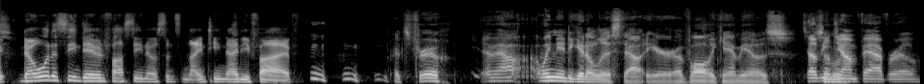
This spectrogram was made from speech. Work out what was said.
appearance. no one has seen David Faustino since 1995. That's true. I mean, I- we need to get a list out here of all the cameos. Tubby Some of- Jon Favreau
